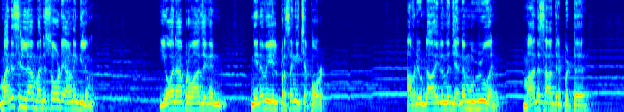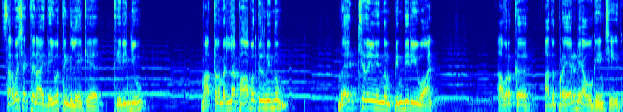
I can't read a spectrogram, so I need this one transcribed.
മനസ്സില്ല മനസ്സോടെയാണെങ്കിലും യോന പ്രവാചകൻ നിലവയിൽ പ്രസംഗിച്ചപ്പോൾ അവിടെ ഉണ്ടായിരുന്ന ജനം മുഴുവൻ മാനസാന്തരപ്പെട്ട് സർവശക്തനായ ദൈവത്തിങ്കിലേക്ക് തിരിഞ്ഞു. മാത്രമല്ല പാപത്തിൽ നിന്നും മ്ലേച്ഛതയിൽ നിന്നും പിന്തിരിയുവാൻ അവർക്ക് അത് പ്രേരണയാവുകയും ചെയ്തു.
